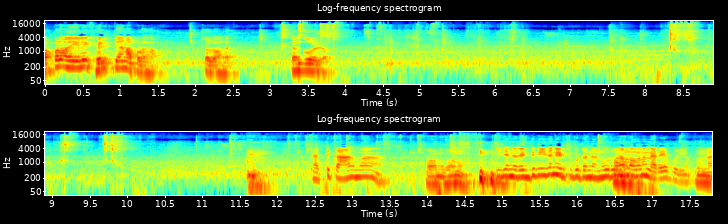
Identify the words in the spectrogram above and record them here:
அப்பளம் வகையில் ஹெல்த்தியான அப்பளம் தான் சொல்லுவாங்க. ஊரில் தட்டு காணுமா? காணும் வேணும் இது என்ன ரெண்டு கை தானே எடுத்து போட்டோம் நூறு கிராம் வாங்கினா நிறைய புரியும். என்ன?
